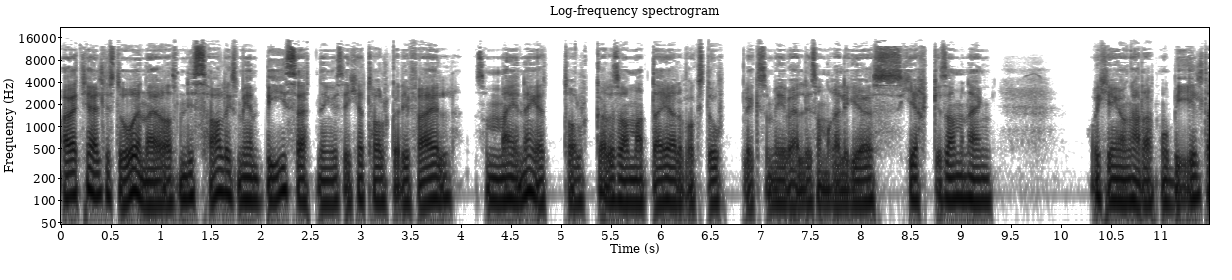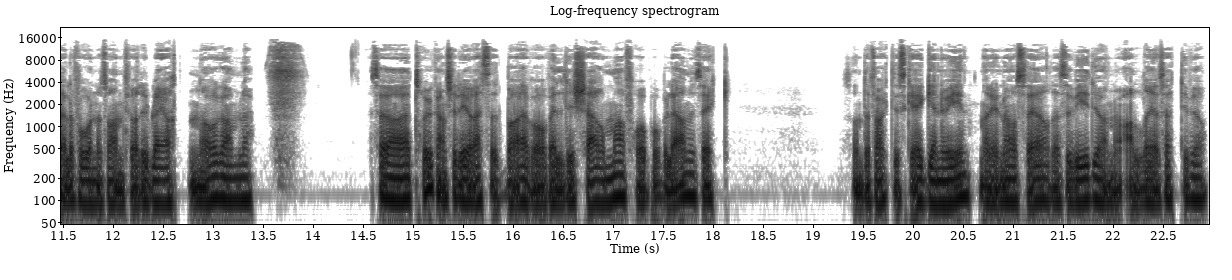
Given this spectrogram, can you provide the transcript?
Og jeg vet ikke helt historien deres, men de sa liksom i en bisetning, hvis jeg ikke har tolka de feil, så mener jeg jeg tolka det som at de hadde vokst opp liksom i veldig sånn religiøs kirkesammenheng, og ikke engang hadde hatt mobiltelefon og sånn før de ble 18 år gamle. Så jeg tror kanskje de rett og slett bare har vært veldig skjerma fra populærmusikk, sånn at det faktisk er genuint når de nå ser disse videoene og aldri har sett de før.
